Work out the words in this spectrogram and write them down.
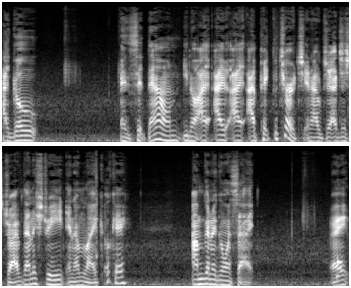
I go and sit down, you know, I, I, I, I pick the church and I, I just drive down the street and I'm like, okay, I'm going to go inside. Right?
